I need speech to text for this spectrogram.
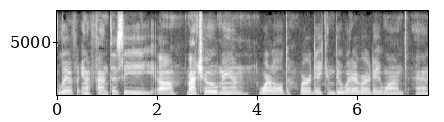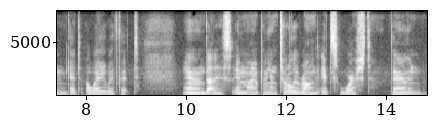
live in a fantasy uh, macho man world where they can do whatever they want and get away with it. And that is, in my opinion, totally wrong. It's worse than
